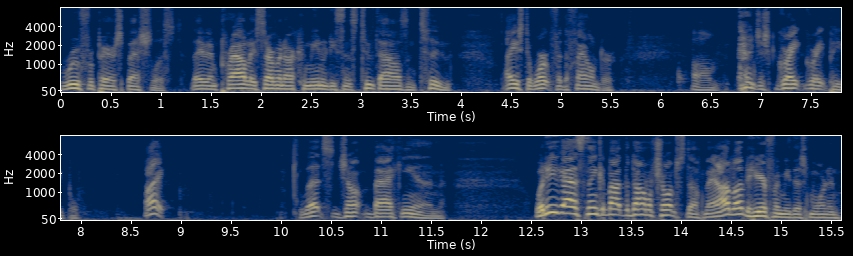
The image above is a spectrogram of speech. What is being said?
roof repair specialist. They've been proudly serving our community since 2002. I used to work for the founder. Um, just great, great people. All right, let's jump back in. What do you guys think about the Donald Trump stuff, man? I'd love to hear from you this morning.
